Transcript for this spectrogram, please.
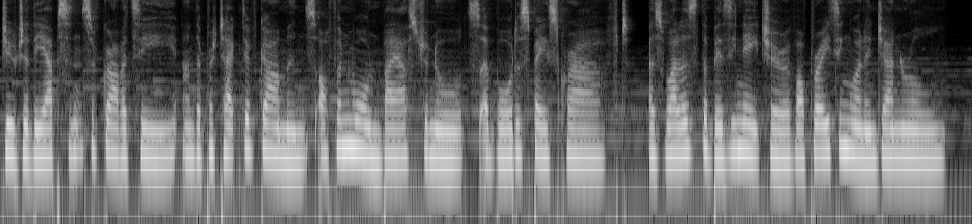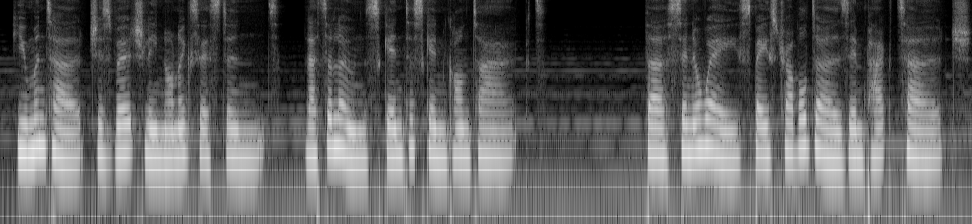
Due to the absence of gravity and the protective garments often worn by astronauts aboard a spacecraft, as well as the busy nature of operating one in general, human touch is virtually non existent, let alone skin to skin contact. Thus, in a way, space travel does impact touch,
